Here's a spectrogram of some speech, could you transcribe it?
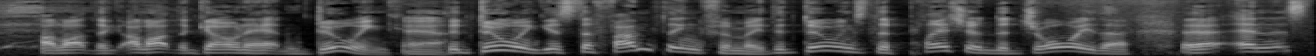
I like the I like the going out and doing. Yeah. The doing is the fun thing for me. The doing's the pleasure, the joy, the uh, and it's."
